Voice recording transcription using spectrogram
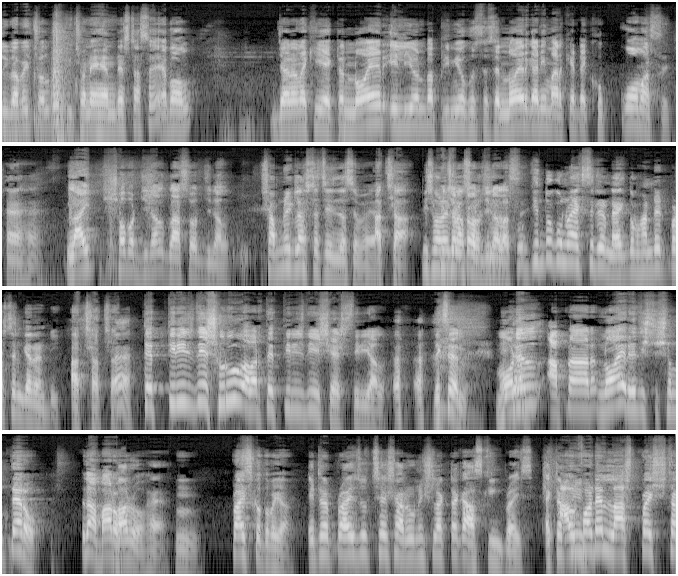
দুইভাবেই চলবে পিছনে হ্যান্ডরেস্ট আছে এবং যারা নাকি একটা নয়ের এলিয়ন বা প্রিমিয় খুঁজতেছে নয়ের গাড়ি মার্কেটে খুব কম আছে। হ্যাঁ হ্যাঁ। লাইট সব অরিজিনাল গ্লাস অরিজিনাল সামনের গ্লাসটা চেঞ্জ আছে ভাই আচ্ছা পিছনের গ্লাস অরিজিনাল আছে। কিন্তু কোনো অ্যাক্সিডেন্ট না একদম হান্ড্রেড পার্সেন্ট গ্যারান্টি আচ্ছা আচ্ছা। হ্যাঁ। তেত্রিশ দিয়ে শুরু আবার তেত্রিশ দিয়ে শেষ সিরিয়াল দেখছেন? মডেল আপনার নয় রেজিস্ট্রেশন তেরো। না বারো। বারো হ্যাঁ। হুম। প্রাইস কত ভাইয়া? এটার প্রাইস হচ্ছে সাড়ে উনিশ লাখ টাকা আস্কিং প্রাইস একটা আলফাডের লাস্ট প্রাইসটা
